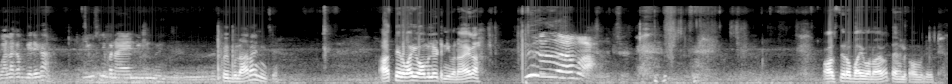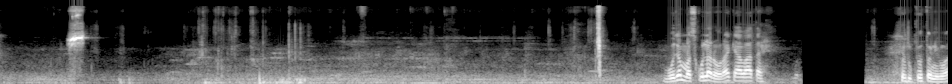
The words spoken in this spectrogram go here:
वाला कब गिरेगा? पीयूष ने बनाया है न्यू इन्वेंशन कोई बुला रहा है नीचे? आज तेरा भाई ऑमलेट नहीं बनाएगा। आज तेरा भाई बनाएगा तहल का ऑमलेट जो मस्कुलर हो रहा है क्या बात है? तू तो नहीं हुआ।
